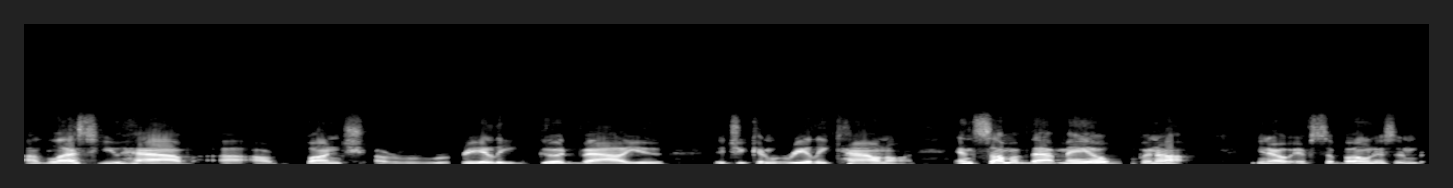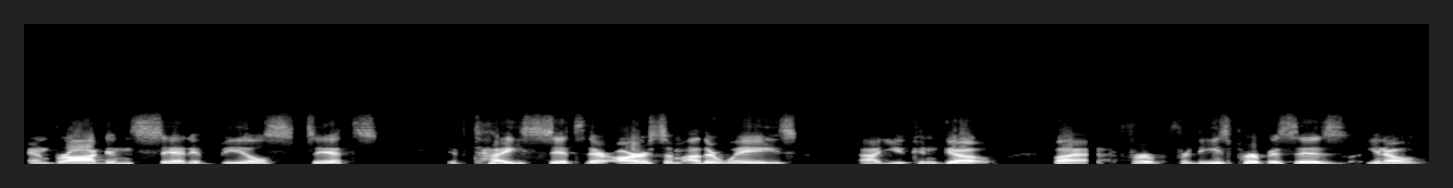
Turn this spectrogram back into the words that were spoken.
unless you have a, a bunch of really good value that you can really count on. And some of that may open up. You know, if Sabonis and, and Brogdon sit, if Beal sits, if Theis sits, there are some other ways uh, you can go. But for for these purposes, you know,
